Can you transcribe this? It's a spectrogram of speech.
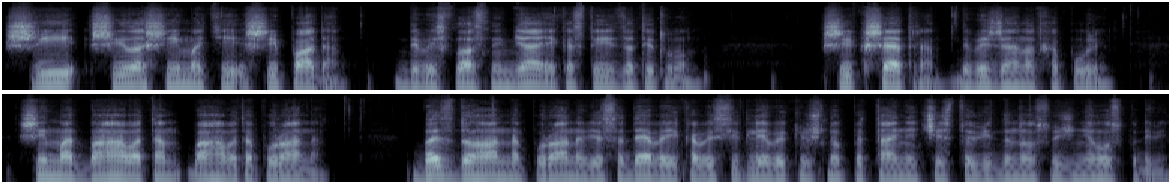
Шрі Шіла Шіматі Шріпада. Дивись власне ім'я, яке стоїть за титулом. Шрі Кшетра. Дивись Джаганат Хапурі. Шримад Бхагаватам Бхагавата Пурана. Бездоганна Пурана В'ясадева, яка висвітлює виключно питання чисто відданого служіння Господові.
